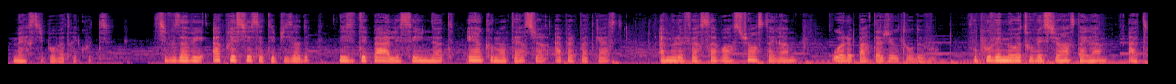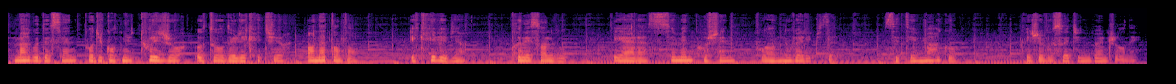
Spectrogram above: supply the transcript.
Merci pour votre écoute. Si vous avez apprécié cet épisode, n'hésitez pas à laisser une note et un commentaire sur Apple Podcast, à me le faire savoir sur Instagram ou à le partager autour de vous. Vous pouvez me retrouver sur Instagram, at Margot pour du contenu tous les jours autour de l'écriture. En attendant, écrivez bien, prenez soin de vous et à la semaine prochaine pour un nouvel épisode. C'était Margot et je vous souhaite une bonne journée.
